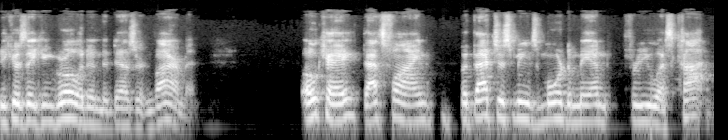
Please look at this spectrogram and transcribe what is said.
because they can grow it in the desert environment. Okay, that's fine, but that just means more demand for US cotton.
